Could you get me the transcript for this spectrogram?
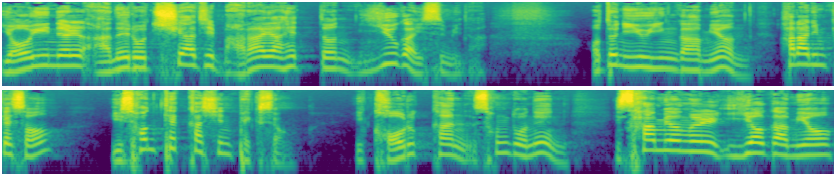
여인을 아내로 취하지 말아야 했던 이유가 있습니다. 어떤 이유인가 하면 하나님께서 이 선택하신 백성, 이 거룩한 성도는 사명을 이어가며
